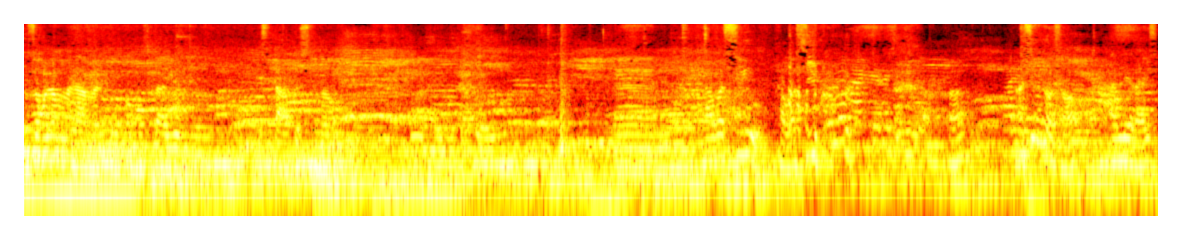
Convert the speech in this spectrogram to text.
Gusto ko lang malaman kung kamusta yung status ng And how was you? How was you? huh? Ah, seryoso? Only rice?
